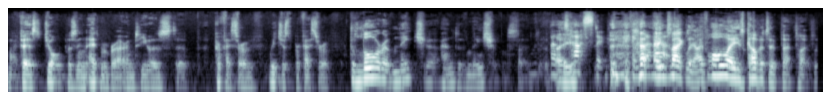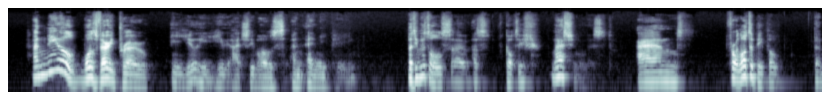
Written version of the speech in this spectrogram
My first job was in Edinburgh, and he was the professor of, Regius Professor of the law of nature and of nations. Fantastic. exactly. I've always coveted that title. And Neil was very pro EU. He, he actually was an MEP, but he was also a Scottish nationalist. And for a lot of people, there,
